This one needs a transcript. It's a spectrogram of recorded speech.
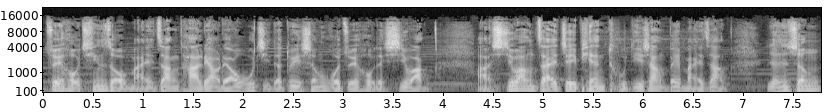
最后亲手埋葬他寥寥无几的对生活最后的希望，啊，希望在这片土地上被埋葬，人生。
